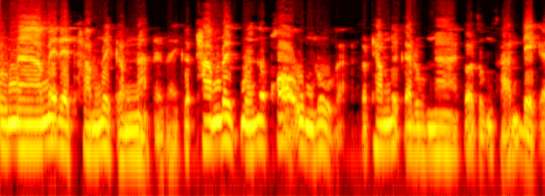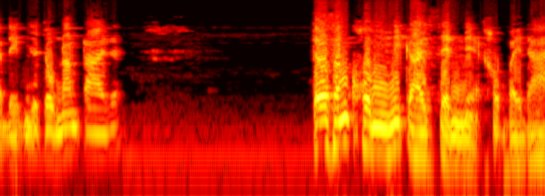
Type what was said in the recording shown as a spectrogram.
รุณาไม่ได้ทำด้วยกำหนัดอะไร ก็ทำด้วยเหมือนกับพ่ออุ้มลูกอะ ก็ทำด้วยกรุณา ก็สงสารเด็กอะเด็กมันจะจมน้ำตายได้แต่สังคมนิกายเซนเนี่ยเข้าไปได้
